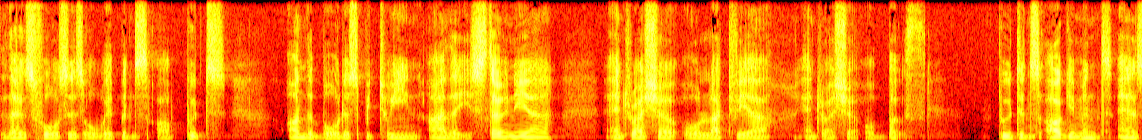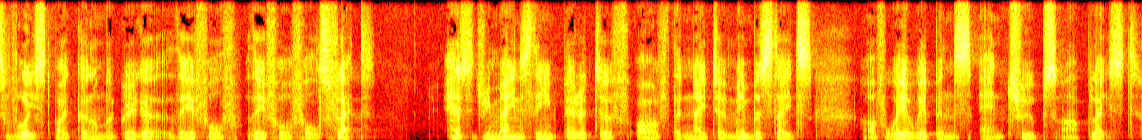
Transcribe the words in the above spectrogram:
those forces or weapons are put on the borders between either Estonia and Russia or Latvia and Russia or both. Putin's argument, as voiced by Colonel Macgregor, therefore, therefore falls flat, as it remains the imperative of the NATO member states of where weapons and troops are placed.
